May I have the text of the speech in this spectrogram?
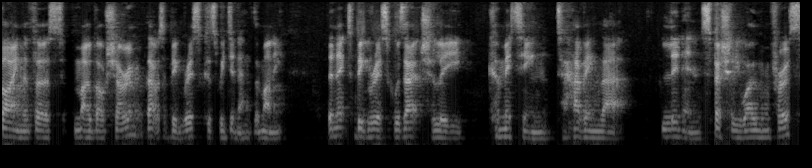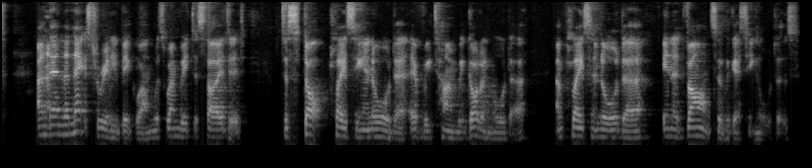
buying the first mobile showroom. That was a big risk because we didn't have the money. The next big risk was actually committing to having that linen specially woven for us. And then the next really big one was when we decided to stop placing an order every time we got an order and place an order in advance of getting orders.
